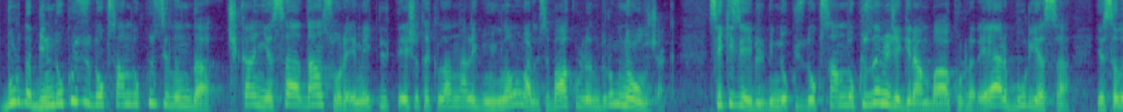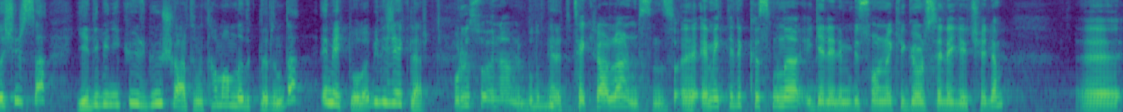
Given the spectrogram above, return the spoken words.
Burada 1999 yılında çıkan yasadan sonra emeklilikte yaşa takılanlarla ilgili uygulama vardı. Mesela Bağkurların durumu ne olacak? 8 Eylül 1999'dan önce giren Bağkurlar eğer bu yasa yasalaşırsa 7200 gün şartını tamamladıklarında emekli olabilecekler. Burası önemli. Bunu bir Evet. tekrarlar mısınız? Ee, emeklilik kısmına gelelim. Bir sonraki görsele geçelim. Ee,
